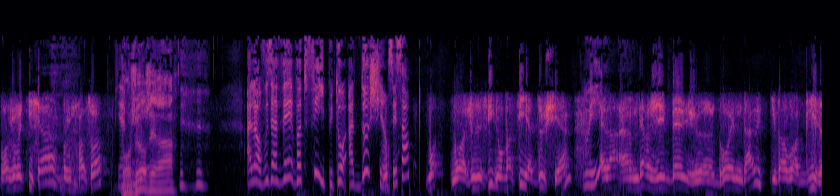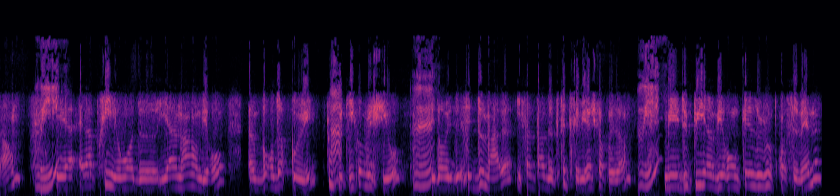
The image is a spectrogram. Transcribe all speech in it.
Bonjour Laetitia, bonjour François. Bienvenue. Bonjour Gérard. Alors, vous avez votre fille plutôt à deux chiens, c'est ça? Moi, moi, je vous explique, ma fille a deux chiens. Oui. Elle a un berger belge euh, Groendal qui va avoir 10 ans. Oui. Et euh, elle a pris au mois de, il y a un an environ, un border collie, tout Ah. petit comme le chiot. Ouais. Et donc, ces deux mâles, ils s'entendent très très bien jusqu'à présent. Oui. Mais depuis environ 15 jours, 3 semaines,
